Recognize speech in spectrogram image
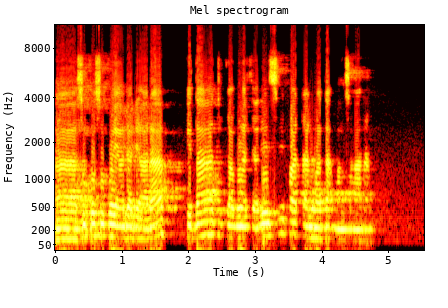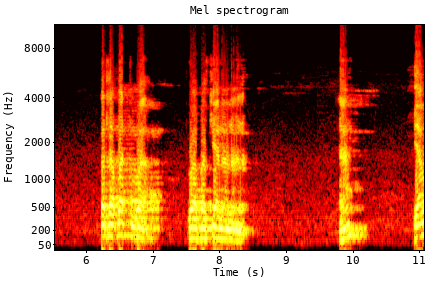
eh, suku-suku uh, yang ada di Arab kita juga mempelajari sifat dan watak bangsa Arab. Terdapat dua, dua bagian anak-anak. Ya. Yang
